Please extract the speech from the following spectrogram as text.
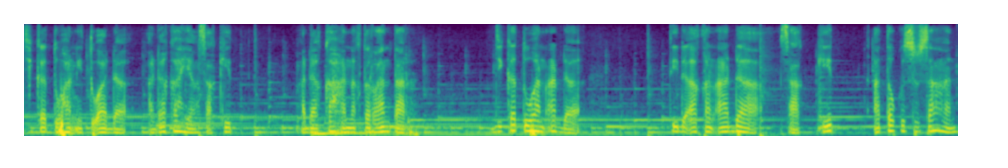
jika Tuhan itu ada, adakah yang sakit? Adakah anak terlantar? Jika Tuhan ada, tidak akan ada sakit atau kesusahan.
